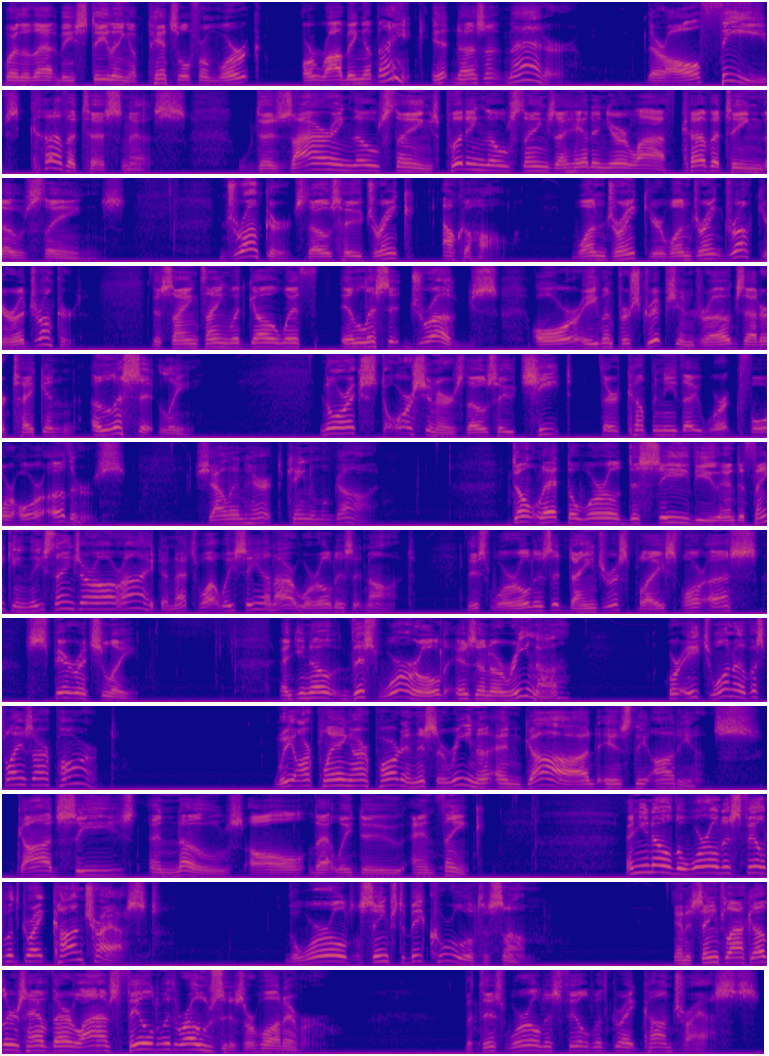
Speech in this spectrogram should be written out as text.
whether that be stealing a pencil from work or robbing a bank. It doesn't matter. They're all thieves, covetousness, desiring those things, putting those things ahead in your life, coveting those things. Drunkards, those who drink alcohol. One drink, you're one drink drunk, you're a drunkard. The same thing would go with illicit drugs or even prescription drugs that are taken illicitly. Nor extortioners, those who cheat their company they work for or others, shall inherit the kingdom of God. Don't let the world deceive you into thinking these things are all right. And that's what we see in our world, is it not? This world is a dangerous place for us spiritually. And you know, this world is an arena where each one of us plays our part. We are playing our part in this arena, and God is the audience. God sees and knows all that we do and think. And you know, the world is filled with great contrast. The world seems to be cruel to some. And it seems like others have their lives filled with roses or whatever. But this world is filled with great contrasts.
